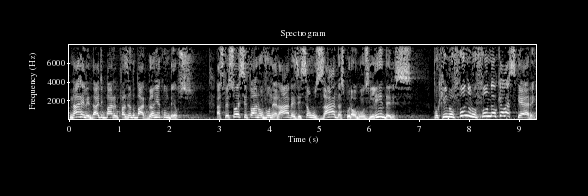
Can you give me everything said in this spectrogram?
na realidade, bar fazendo barganha com Deus. As pessoas se tornam vulneráveis e são usadas por alguns líderes, porque no fundo, no fundo é o que elas querem.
